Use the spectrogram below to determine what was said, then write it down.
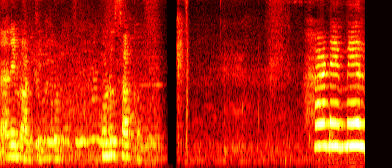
ನಾನೇ ಮಾಡ್ತೀನಿ. ಕೊಡು. ಕೊಡು ಸಾಕು. ಹಣೆ ಮೇಲ್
